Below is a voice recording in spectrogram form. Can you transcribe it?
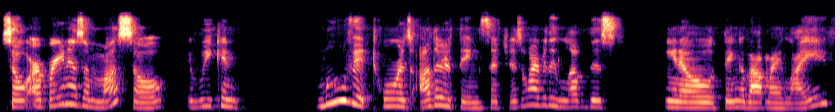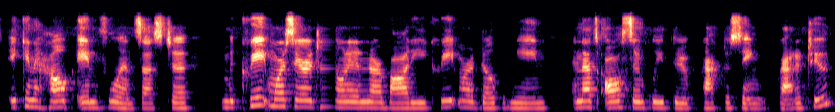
so our brain is a muscle if we can move it towards other things such as oh i really love this you know thing about my life it can help influence us to create more serotonin in our body create more dopamine and that's all simply through practicing gratitude.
